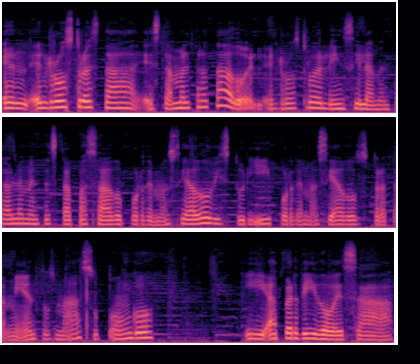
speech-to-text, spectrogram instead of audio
el, rostro está, está maltratado. El, rostro de Lindsay lamentablemente está pasado por demasiado bisturí, por demasiados tratamientos más, supongo, y ha perdido esa,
